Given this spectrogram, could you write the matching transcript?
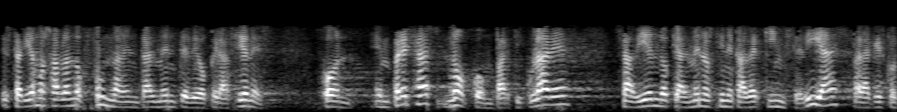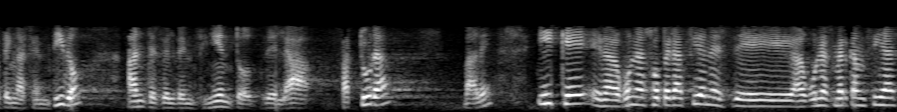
Estaríamos hablando fundamentalmente de operaciones con empresas, no con particulares, sabiendo que al menos tiene que haber 15 días para que esto tenga sentido antes del vencimiento de la factura, ¿vale? Y que en algunas operaciones de algunas mercancías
